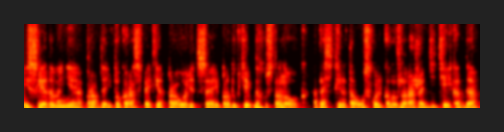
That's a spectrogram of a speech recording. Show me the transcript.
исследования, правда, не только раз в 5 лет проводятся репродуктивных установок относительно того, сколько нужно рожать детей, когда.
